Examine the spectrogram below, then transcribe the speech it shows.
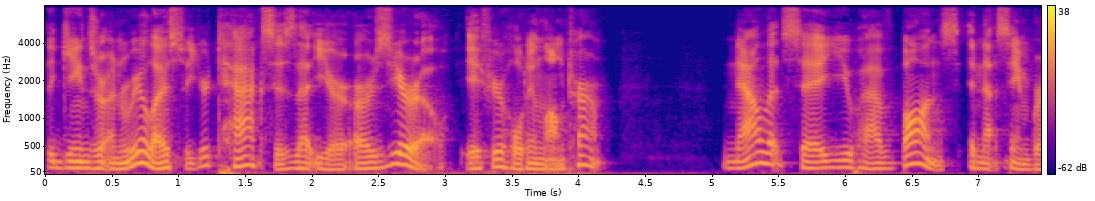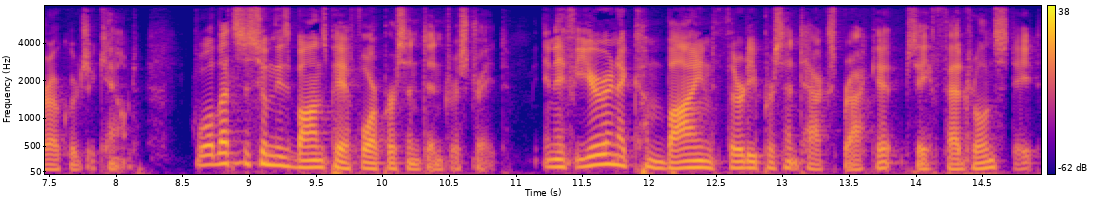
The gains are unrealized, so your taxes that year are zero if you're holding long term. Now let's say you have bonds in that same brokerage account. Well, let's assume these bonds pay a 4% interest rate. And if you're in a combined 30% tax bracket, say federal and state,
